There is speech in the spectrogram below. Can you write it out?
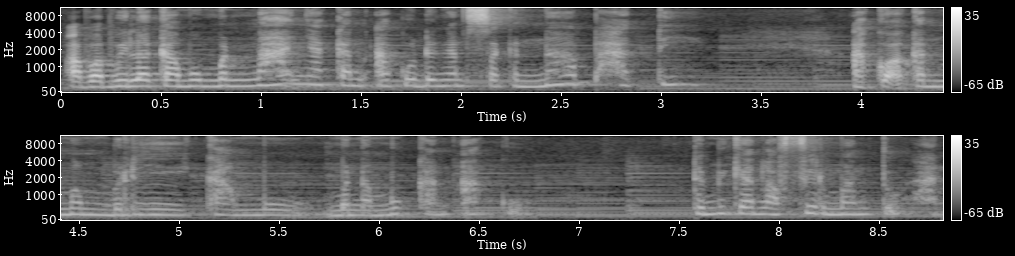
Apabila kamu menanyakan aku dengan segenap hati, aku akan memberi kamu menemukan aku." Demikianlah firman Tuhan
